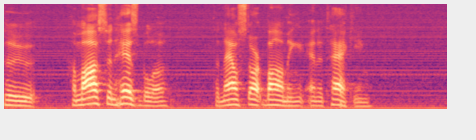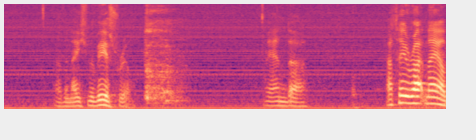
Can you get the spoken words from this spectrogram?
to Hamas and Hezbollah to now start bombing and attacking the nation of Israel. And uh, I'll tell you right now,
